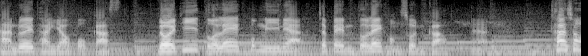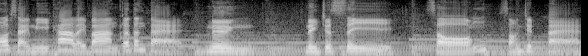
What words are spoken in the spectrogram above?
หารด้วยทางยาวโฟกัส โดยที่ตัวเลขพวกนี้เนี่ยจะเป็นตัวเลขของส่วนกลับ ค่าช่องรับแสงมีค่าอะไรบ้างก็ตั้งแต่ 1 1.4 2 2.8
